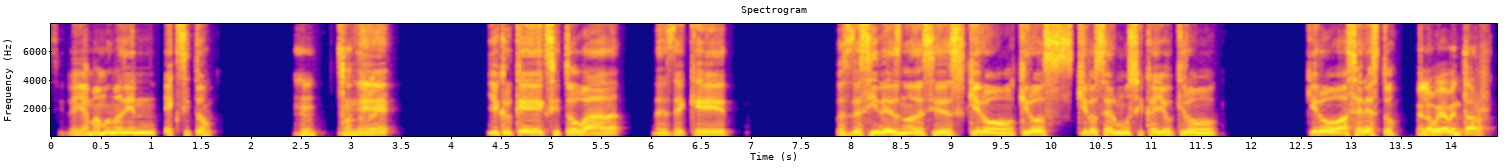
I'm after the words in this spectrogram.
si le llamamos más bien éxito, eh, yo creo que éxito va desde que pues decides, ¿no? Decides, quiero, quiero, quiero ser música, yo quiero, quiero hacer esto. Me la voy a aventar.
